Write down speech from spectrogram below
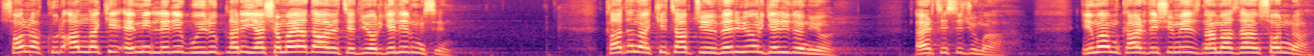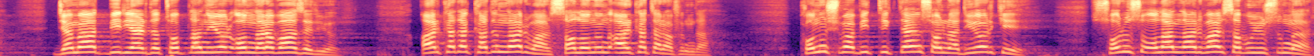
sonra Kur'an'daki emirleri, buyrukları yaşamaya davet ediyor. Gelir misin? Kadına kitapçığı veriyor, geri dönüyor. Ertesi cuma. İmam kardeşimiz namazdan sonra cemaat bir yerde toplanıyor, onlara vaaz ediyor. Arkada kadınlar var, salonun arka tarafında. Konuşma bittikten sonra diyor ki, Sorusu olanlar varsa buyursunlar.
